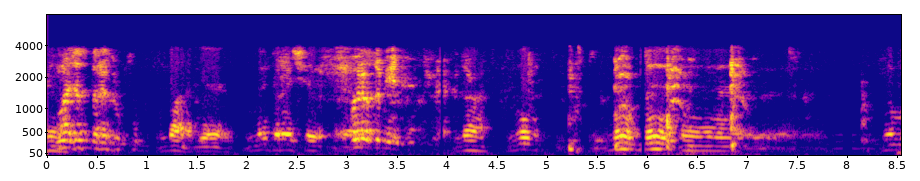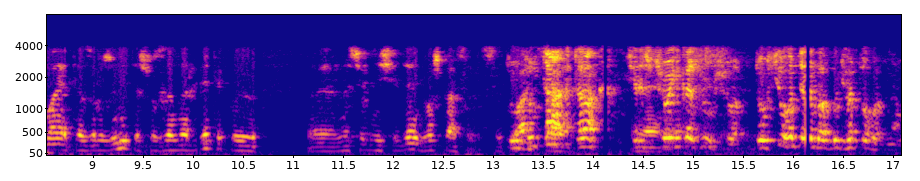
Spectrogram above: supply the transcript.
е, майже з перегрузом. да, е, ми, до речі, е, Ви розумієте, що я кажу? Да. Ну, ну, ми, е, ви маєте зрозуміти, що з енергетикою е, на сьогоднішній день важка си- Ну ситуація. то так, так. Через що і кажу, що до всього треба бути готовим нам.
